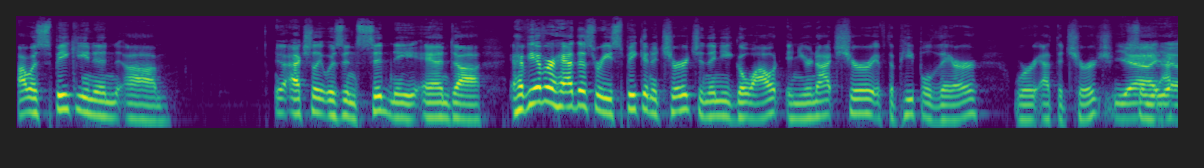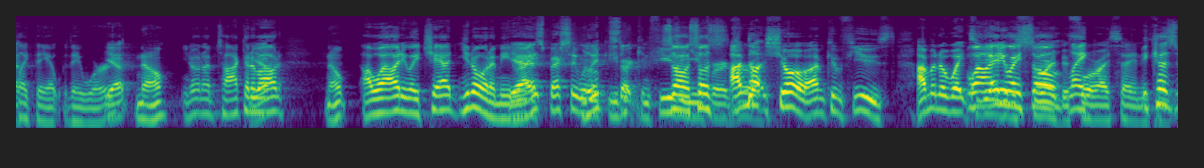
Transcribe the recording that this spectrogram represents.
I was speaking in um, yeah, actually it was in Sydney and uh, have you ever had this where you speak in a church and then you go out and you're not sure if the people there were at the church so Yeah, you yeah. act like they they were Yep. No. you know what I'm talking Yep. about Nope. uh, well anyway Chad you know what I mean Yeah, right especially when Luke, they you start don't- confusing so- you so for a I'm not sure. I'm confused. I'm going to wait to well the end anyway of the story so before like I say anything. because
